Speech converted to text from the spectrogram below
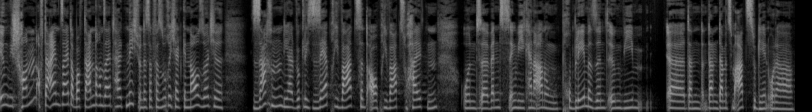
irgendwie schon auf der einen Seite, aber auf der anderen Seite halt nicht und deshalb versuche ich halt genau solche Sachen, die halt wirklich sehr privat sind, auch privat zu halten. Und äh, wenn es irgendwie, keine Ahnung, Probleme sind, irgendwie äh, dann, dann damit zum Arzt zu gehen oder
